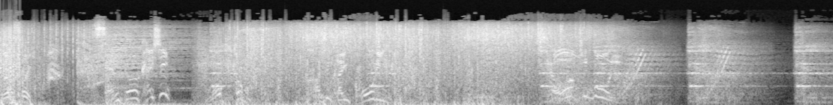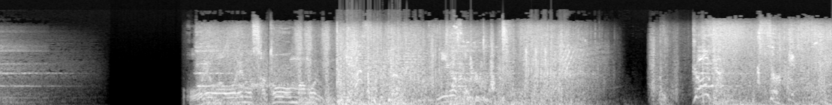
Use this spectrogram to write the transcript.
遅い。戦闘開始。木遁果樹海降臨。狂気ボーイ里を守る。逃がさん豪華クソ。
